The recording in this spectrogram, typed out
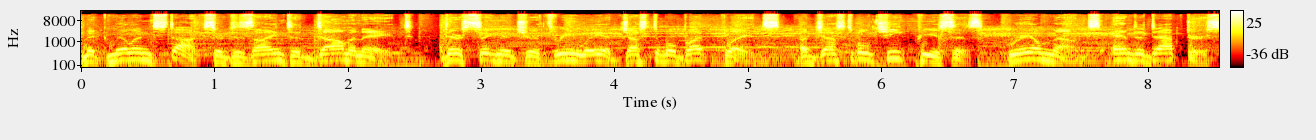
McMillan stocks are designed to dominate. Their signature three way adjustable butt plates, adjustable cheek pieces, rail mounts, and adapters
